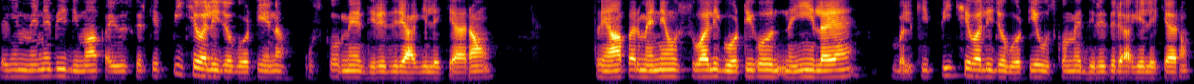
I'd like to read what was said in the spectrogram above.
लेकिन मैंने भी दिमाग का यूज़ करके पीछे वाली जो गोटी है ना, उसको मैं धीरे धीरे आगे लेके आ रहा हूँ। तो यहाँ पर मैंने उस वाली गोटी को नहीं हिलाया है, बल्कि पीछे वाली जो गोटी है उसको मैं धीरे धीरे आगे लेके आ रहा हूँ,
